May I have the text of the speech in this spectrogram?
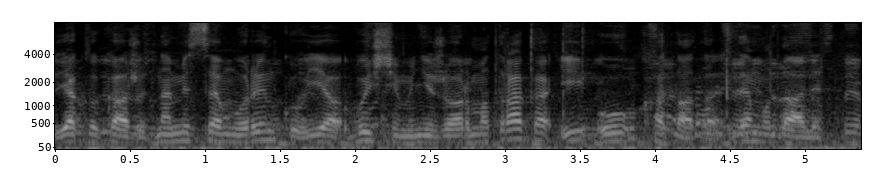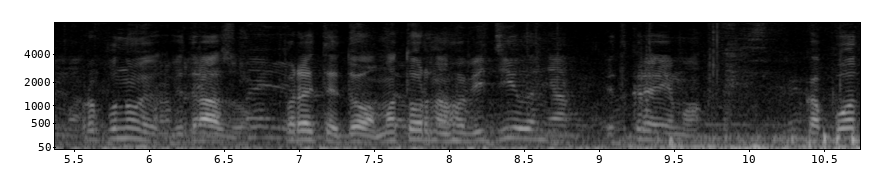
як то кажуть, на місцевому ринку є вищими ніж у арматрака і у хатата. Йдемо далі. Пропоную відразу перейти до моторного відділення. Відкриємо капот.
